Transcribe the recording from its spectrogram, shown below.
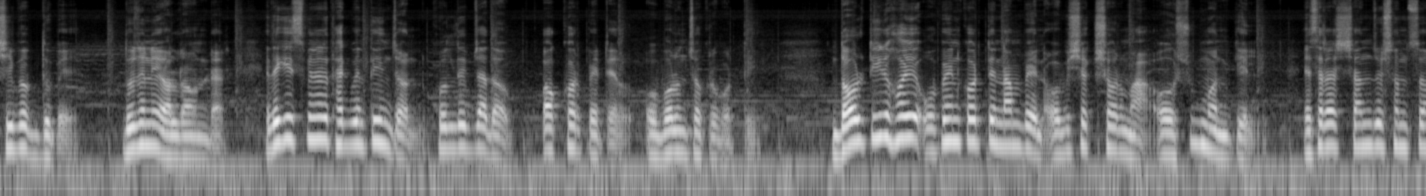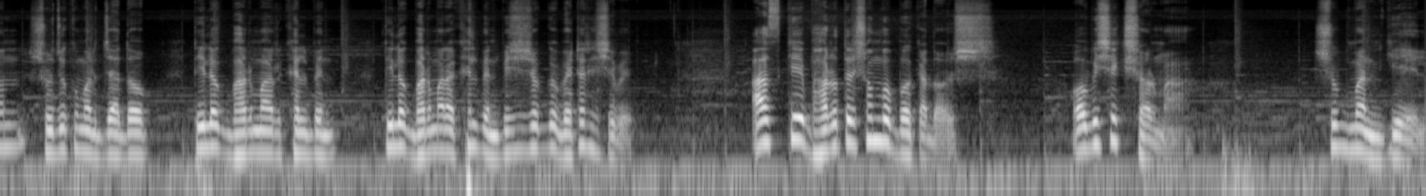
শিবব দুবে। দুজনেই অলরাউন্ডার। এদিকে স্পিনারে থাকবেন তিনজন, কুলদীপ যাদব, অক্ষর প্যাটেল ও বরুণ চক্রবর্তী। দলটির হয়ে ওপেন করতে নামবেন অভিষেক শর্মা ও শুভমন গিল। এছাড়া সঞ্জু স্যামসন, সূর্যকুমার যাদব, তিলক ভার্মার খেলবেন, তিলক ভার্মারা খেলবেন বিশেষজ্ঞ ব্যাটার হিসেবে। আজকে ভারতের সম্ভাব্য একাদশ, অভিষেক শর্মা, শুভমান গিল।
